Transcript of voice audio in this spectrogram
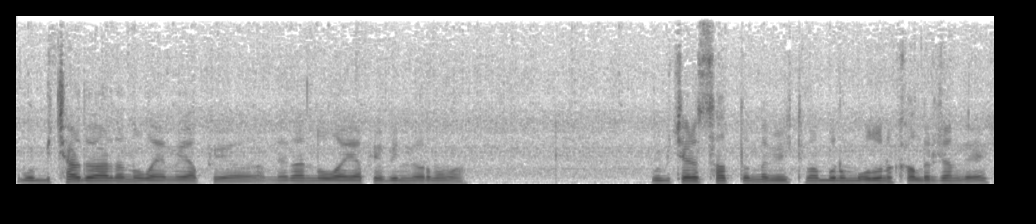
Bu biçer döverden dolayı mı yapıyor? Neden dolayı yapıyor bilmiyorum ama. Bu biçeri sattığında büyük ihtimal bunun modunu kaldıracağım direkt.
